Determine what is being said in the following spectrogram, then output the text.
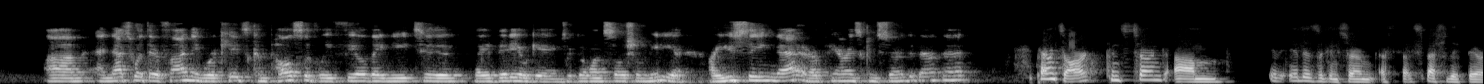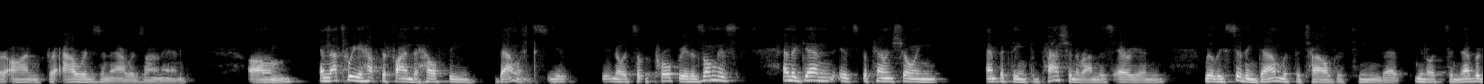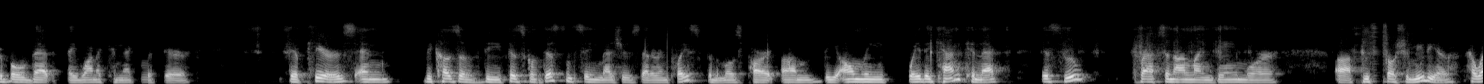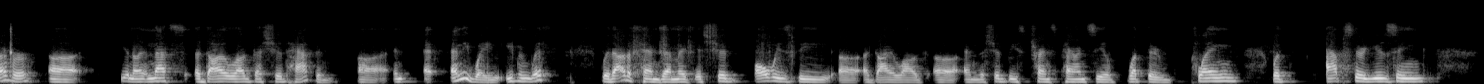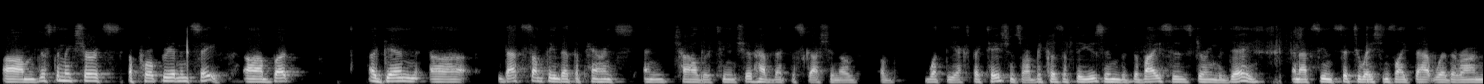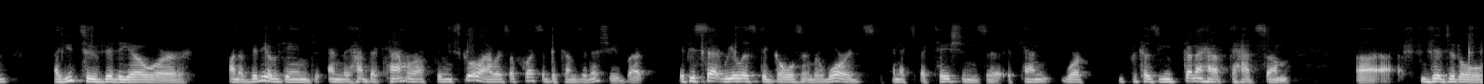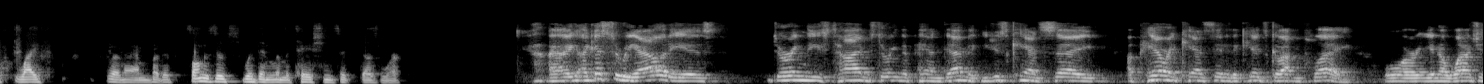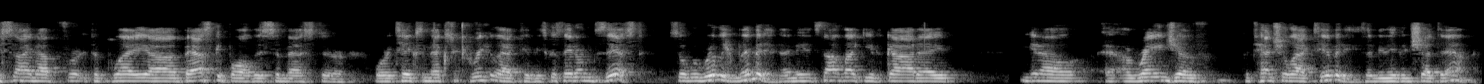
Um, and that's what they're finding where kids compulsively feel they need to play video games or go on social media. Are you seeing that? And are parents concerned about that? Parents are concerned. Um, it, it is a concern, especially if they're on for hours and hours on end. Um, and that's where you have to find the healthy balance. You, you know, it's appropriate as long as, and again, it's the parents showing empathy and compassion around this area and really sitting down with the child or teen that you know it's inevitable that they want to connect with their their peers. And because of the physical distancing measures that are in place for the most part um, the only way they can connect is through perhaps an online game or uh, through social media. However uh, you know and that's a dialogue that should happen uh, and anyway even with without a pandemic, it should always be uh, a dialogue, uh, and there should be transparency of what they're playing, with apps they're using, um, just to make sure it's appropriate and safe. Uh, but again, uh, that's something that the parents and child or teen should have that discussion of, of what the expectations are, because if they're using the devices during the day, and I've seen situations like that where they're on a YouTube video or on a video game and they have their camera off during school hours, of course it becomes an issue. But if you set realistic goals and rewards and expectations, uh, it can work because you're going to have to have some uh, digital life for them. But as long as it's within limitations, it does work. I, I guess the reality is during these times, during the pandemic, you just can't say, a parent can't say to the kids, go out and play or you know why don't you sign up for to play uh, basketball this semester or take some extracurricular activities because they don't exist so we're really limited i mean it's not like you've got a you know a range of potential activities. I mean they've been shut down.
